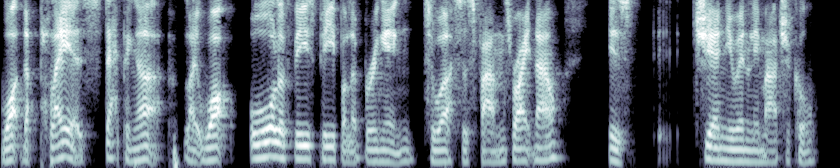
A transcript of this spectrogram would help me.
what the players stepping up, like what all of these people are bringing to us as fans right now is genuinely magical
